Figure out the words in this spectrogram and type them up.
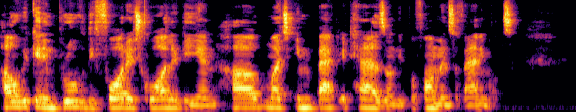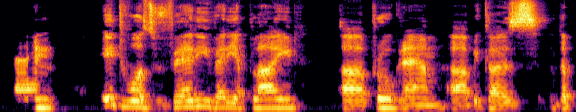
how we can improve the forage quality and how much impact it has on the performance of animals. And it was very very applied uh, program uh, because the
